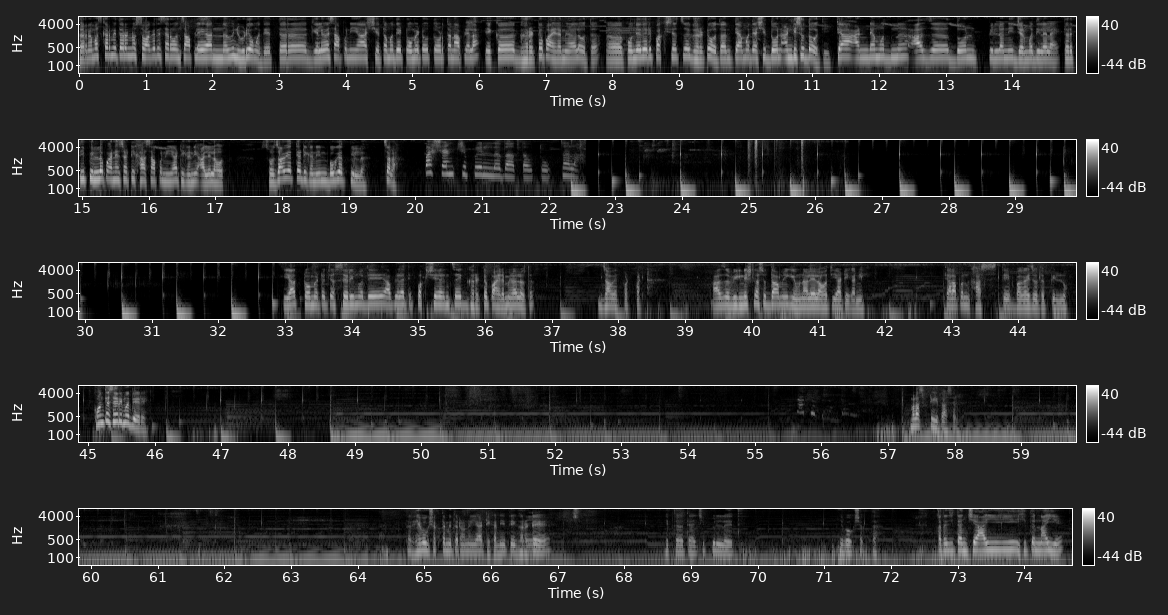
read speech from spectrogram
तर नमस्कार मित्रांनो स्वागत आहे सर्वांचं आपल्या या नवीन व्हिडिओमध्ये. तर अ, गेल्या वेळेस आपण या शेतामध्ये टोमॅटो तोडताना आपल्याला एक घरटं पाहायला मिळालं होतं. कोणत्या तरी पक्ष्याचं घरटं होतं आणि त्यामध्ये अशी दोन अंडी सुद्धा होती. त्या अंड्यामधनं आज दोन पिल्लांनी जन्म दिलेला आहे. तर ती पिल्लं पाहण्यासाठी खास आपण या ठिकाणी आलेलो आहोत. सो जाऊयात त्या ठिकाणी बघूयात पिल्लं. चला. पाचशेची पिल्ल दाखवतो चला. या टोमॅटोच्या सरीमध्ये आपल्याला ते पक्ष्यांचं एक घरटं पाहायला मिळालं होतं. जाऊयात पटपट. आज विघ्नेशला सुद्धा आम्ही घेऊन आलेलो आहोत या ठिकाणी. त्याला पण खास ते बघायचं होतं पिल्लू. कोणत्या सरीमध्ये रे? मला सुट्टी इथं असेल. तर हे बघू शकता मित्रांनो या ठिकाणी ते घरटे आहे इथं त्याची पिल्ल आहेत. हे बघू शकता. कदाचित त्यांची आई इथं नाही आहे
